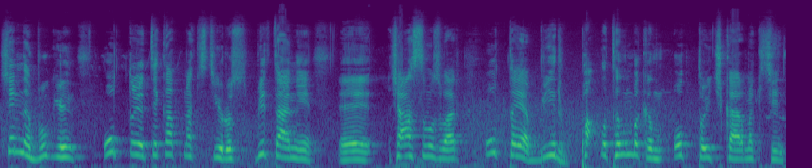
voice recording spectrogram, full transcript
Şimdi bugün Otto'ya tek atmak istiyoruz. Bir tane e, şansımız var. Otto'ya bir patlatalım bakalım Otto'yu çıkarmak için.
